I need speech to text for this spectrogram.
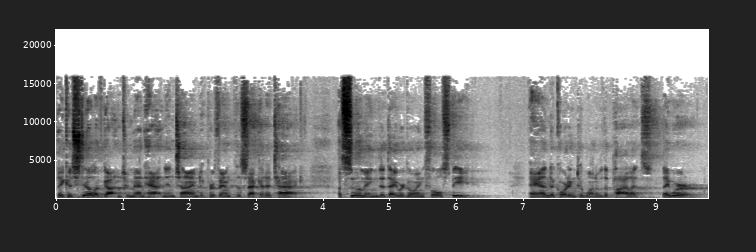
they could still have gotten to Manhattan in time to prevent the second attack, assuming that they were going full speed. And according to one of the pilots, they were.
